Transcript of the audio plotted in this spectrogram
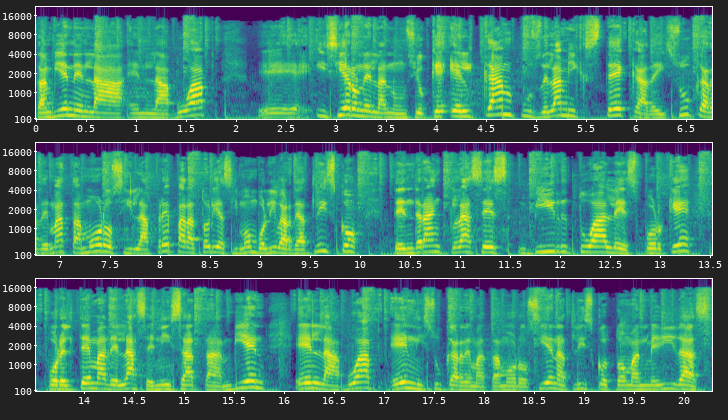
también en la, en la BUAP eh, hicieron el anuncio que el campus de la Mixteca de Izúcar de Matamoros y la preparatoria Simón Bolívar de Atlisco tendrán clases virtuales. ¿Por qué? Por el tema de la ceniza. También en la UAP, en Izúcar de Matamoros y en Atlisco toman medidas.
